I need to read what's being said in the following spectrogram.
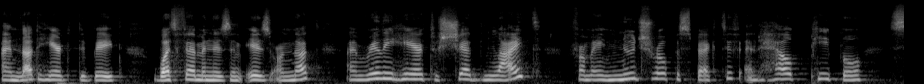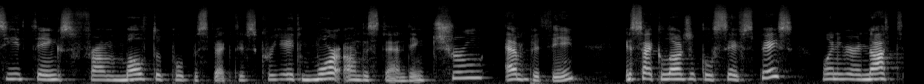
I'm not here to debate what feminism is or not. I'm really here to shed light from a neutral perspective and help people see things from multiple perspectives, create more understanding, true empathy, a psychological safe space when we're not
